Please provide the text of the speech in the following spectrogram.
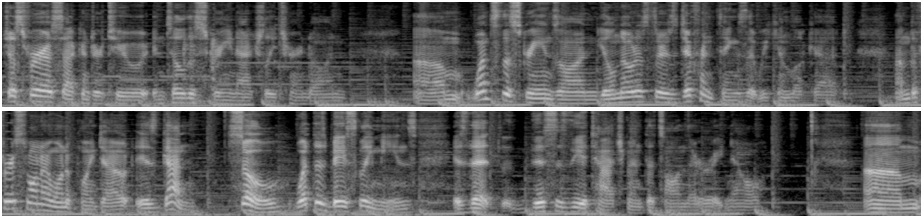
just for a second or two until the screen actually turned on. Um, once the screen's on, you'll notice there's different things that we can look at. Um, the first one I want to point out is gun. So what this basically means is that this is the attachment that's on there right now. Um,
